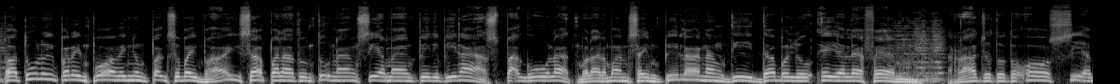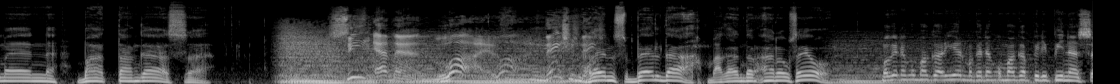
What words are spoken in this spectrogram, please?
Patuloy pa rin po ang inyong pagsubaybay sa palatuntunang CMN Pilipinas. Pag-uulat mula naman sa impila ng DWALFM. Radyo Totoo CMN Batangas. CNN Live Nation Nation. Renz Belda, magandang araw sa iyo. Magandang umaga riyan, magandang umaga Pilipinas.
